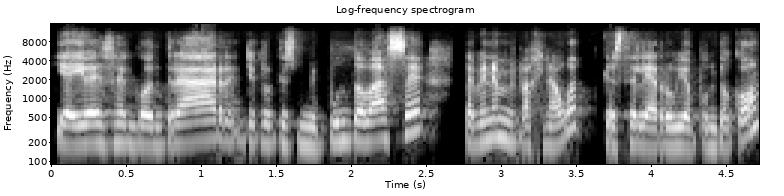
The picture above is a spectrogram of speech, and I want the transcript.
Y ahí vais a encontrar, yo creo que es mi punto base, también en mi página web, que es celiarubio.com.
